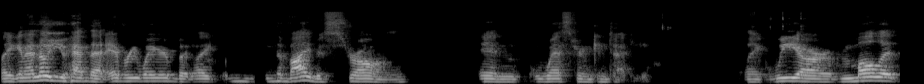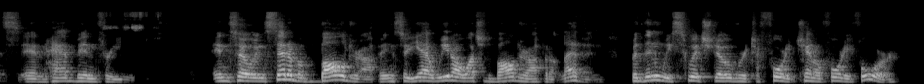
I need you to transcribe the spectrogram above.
Like, and I know you have that everywhere, but like the vibe is strong in Western Kentucky. Like we are mullets and have been for years. And so instead of a ball dropping, so yeah, we'd all watch the ball drop at 11, but then we switched over to 40 channel 44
